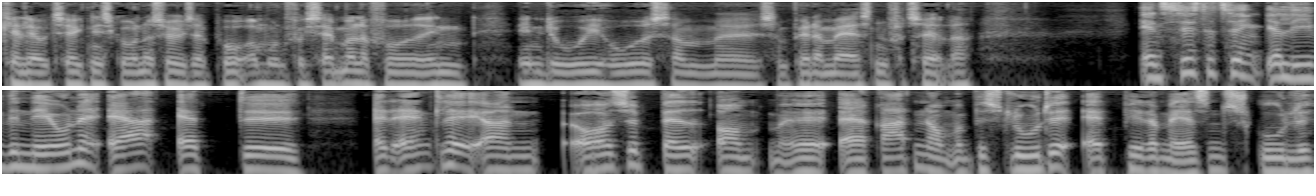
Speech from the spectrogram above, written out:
kan lave tekniske undersøgelser på, om hun for eksempel har fået en, en lue i hovedet, som, øh, som Peter Madsen fortæller. En sidste ting, jeg lige vil nævne, er, at, øh, at anklageren også bad om, øh, at retten om at beslutte, at Peter Madsen skulle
